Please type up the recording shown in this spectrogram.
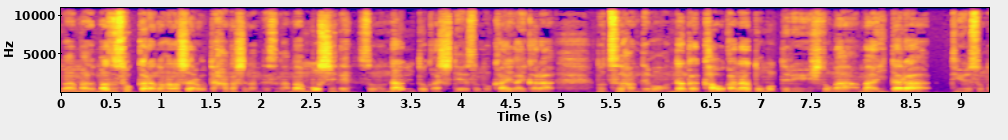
まあまあまずそこからの話だろうって話なんですが、まあ、もしねその何とかしてその海外からの通販でもなんか買おうかなと思ってる人が、まあ、いたらっていうその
